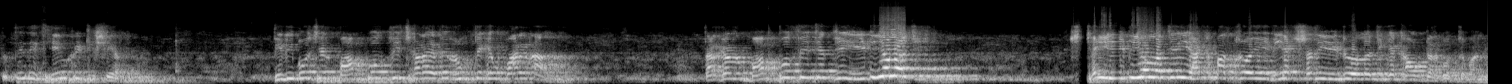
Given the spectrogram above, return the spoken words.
তো তিনি থিওরিটিশিয়ান তিনি বলছেন, বামপন্থী ছাড়া এদের রুখতে কেউ পারে না। তার কারণ বামপন্থী যে ইডিওলজি সেই ইডিওলজি একমাত্র এই রিয়াকশনারি ইডিওলজিকে কাউন্টার করতে পারে।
